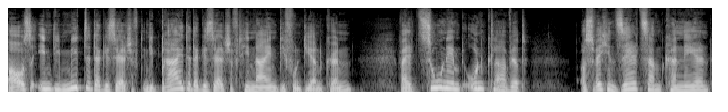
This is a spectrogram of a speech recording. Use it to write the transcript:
aus in die Mitte der Gesellschaft, in die Breite der Gesellschaft hinein diffundieren können, weil zunehmend unklar wird, aus welchen seltsamen Kanälen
